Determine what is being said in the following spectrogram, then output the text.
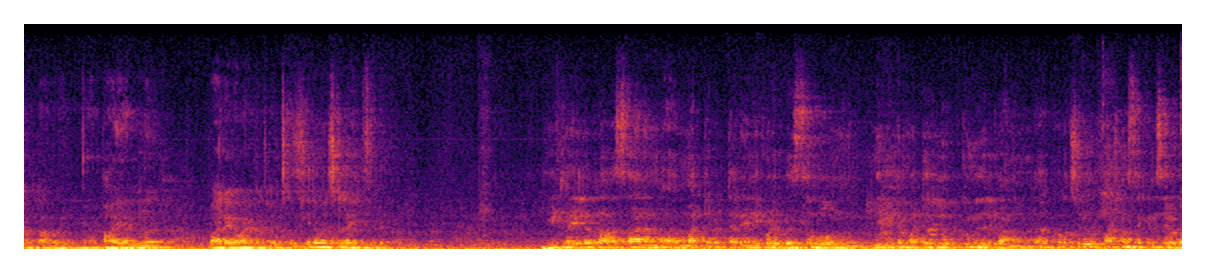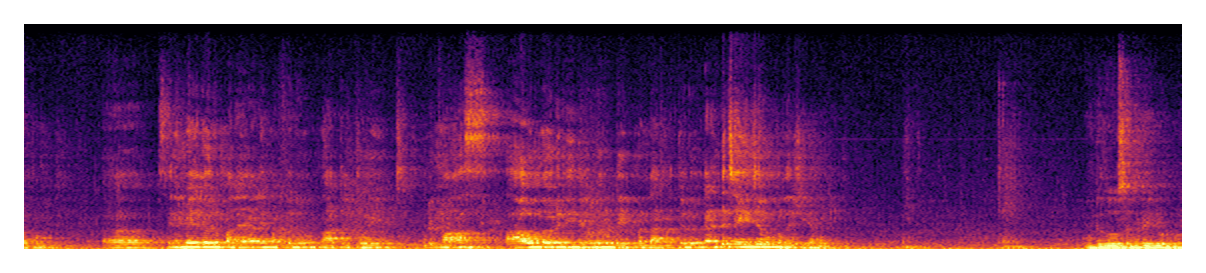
കണ്ടാൽ മതി. ഇങ്ങനെ ഭയന്ന് മാരകമായിട്ടൊന്നും സിനിമ വെച്ച ലൈഫിൽ ഈ ട്രെയിലറിന്റെ അവസാനം മറ്റൊരു ടെറേനിൽ കൂടി ബസ് പോകുന്നതും നിങ്ങളുടെ മറ്റൊരു ലുക്കും ഇതിൽ കാണുന്നുണ്ട്. അത് കുറച്ചൊരു ഫാഷൻ സെക്കൻഡ്സേ ഉള്ളൂ. അപ്പം സിനിമയിലൊരു മലയാളി മറ്റൊരു നാട്ടിൽ പോയി ഒരു മാസ് ആവുന്ന ഒരു രീതിയിലുള്ള ഒരു ട്രീറ്റ്മെന്റ് അങ്ങനത്തെ ഒരു രണ്ട് ചേഞ്ച് നമുക്ക് പ്രതീക്ഷിക്കാൻ പറ്റും. ഒരു ദിവസം കൂടെ ഉള്ളൂ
